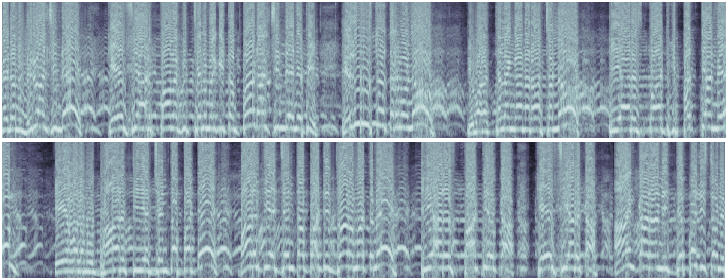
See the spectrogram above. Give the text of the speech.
మెడలు విరవాల్సిందే కేసీఆర్ పాలకు చరమ గీతం పాడాల్సిందే అని చెప్పి ఎదురుస్తున్న తరుణంలో ఇవాళ తెలంగాణ రాష్ట్రంలో టిఆర్ఎస్ పార్టీకి ప్రత్యామ్నాయం కేవలం భారతీయ జనతా పార్టీ భారతీయ జనతా పార్టీ ద్వారా మాత్రమే టిఆర్ఎస్ పార్టీ యొక్క కేసీఆర్ యొక్క అహంకారాన్ని దెబ్బతీస్తామనే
